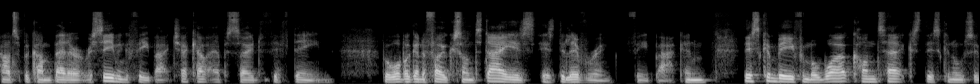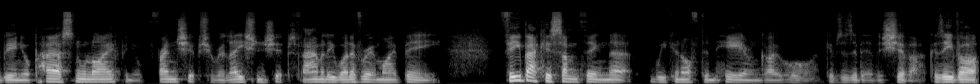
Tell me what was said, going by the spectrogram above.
how to become better at receiving feedback, check out episode 15. But what we're going to focus on today is, is delivering feedback. And this can be from a work context, this can also be in your personal life, in your friendships, your relationships, family, whatever it might be feedback is something that we can often hear and go, oh, it gives us a bit of a shiver because either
